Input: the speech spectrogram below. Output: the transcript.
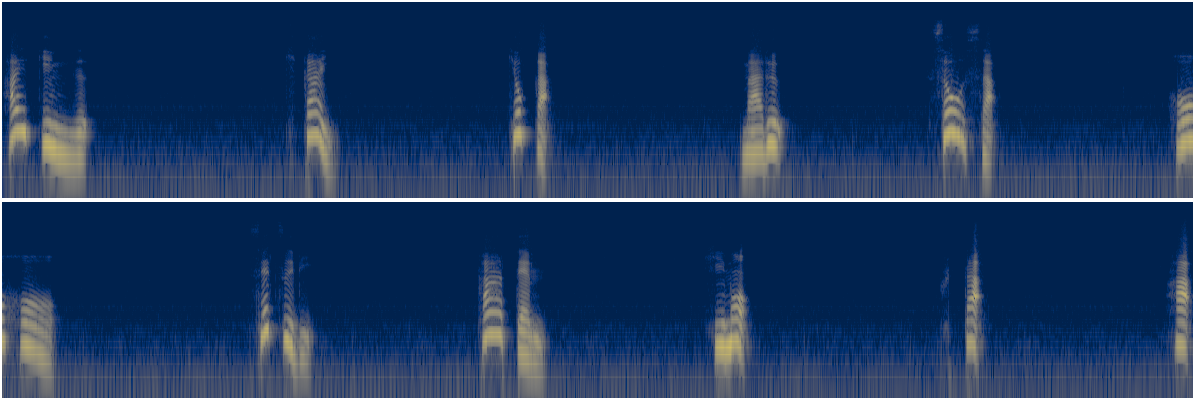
ハイキング。機械。許可。丸。操作。方法。設備。カーテン。紐。蓋。葉。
